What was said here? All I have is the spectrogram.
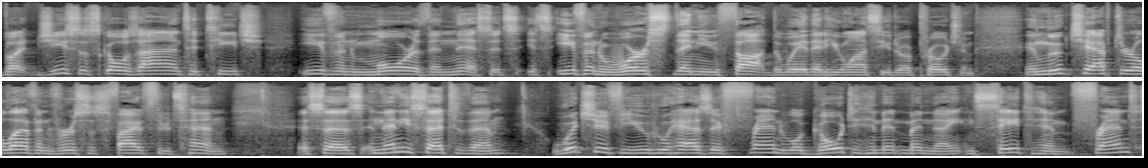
But Jesus goes on to teach even more than this. It's, it's even worse than you thought, the way that he wants you to approach him. In Luke chapter 11, verses 5 through 10, it says, And then he said to them, Which of you who has a friend will go to him at midnight and say to him, Friend,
